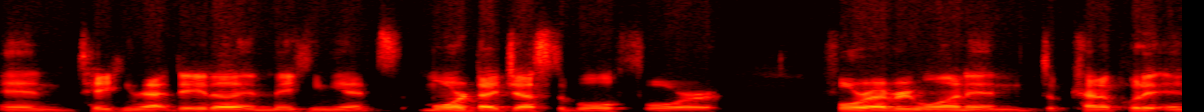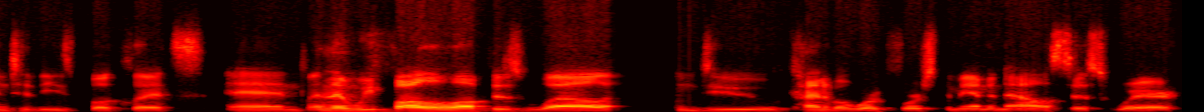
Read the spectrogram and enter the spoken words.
and taking that data and making it more digestible for for everyone and to kind of put it into these booklets. And and then we follow up as well and do kind of a workforce demand analysis where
